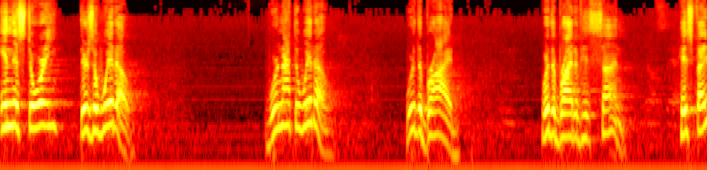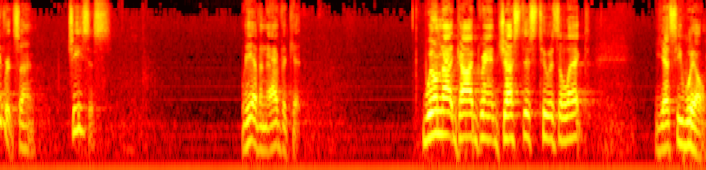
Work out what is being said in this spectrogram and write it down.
in this story, there's a widow. We're not the widow, we're the bride. We're the bride of his son, his favorite son, Jesus. We have an advocate. Will not God grant justice to his elect? Yes, he will.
